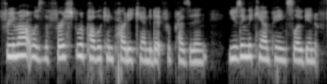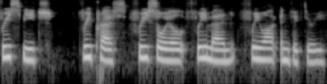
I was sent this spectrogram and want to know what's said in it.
Fremont was the first Republican Party candidate for president using the campaign slogan Free Speech, Free Press, Free Soil, Free Men, Fremont, and Victory.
